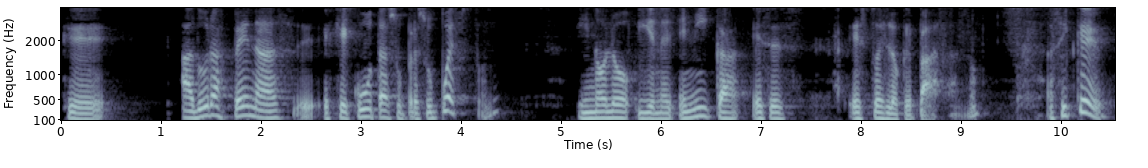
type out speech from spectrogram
que a duras penas eh, ejecuta su presupuesto. Y, no lo, y en, en ICA ese es, esto es lo que pasa. ¿no? Así que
